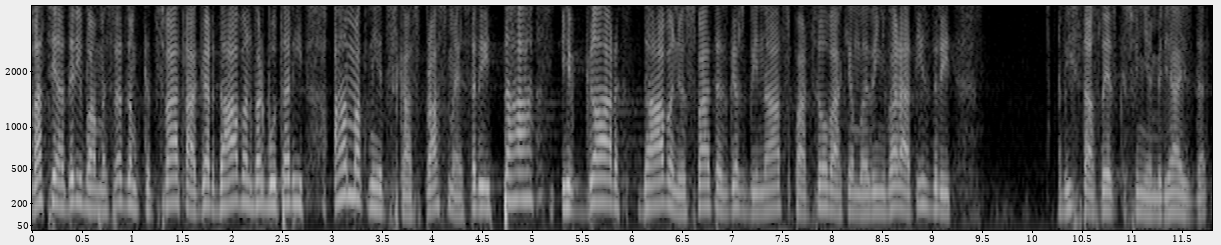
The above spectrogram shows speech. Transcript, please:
vecajā darbā mēs redzam, ka svētā gara dāvana var būt arī amatnieciskās prasmēs. Arī tā ir gara dāvana, jo svētais gars bija nācis pār cilvēkiem, lai viņi varētu izdarīt visas tās lietas, kas viņiem ir jāizdara.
